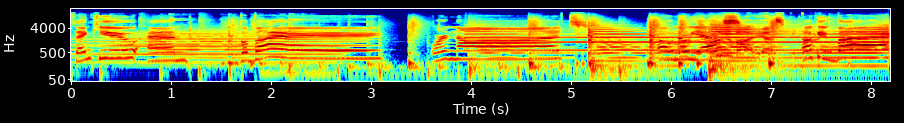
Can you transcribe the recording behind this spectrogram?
Thank you and bye bye. Or not. Oh no, yes. Okay, bye.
